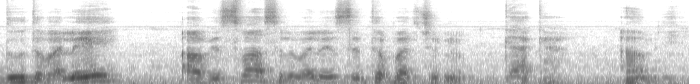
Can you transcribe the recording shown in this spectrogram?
దూత వలె ఆ విశ్వాసుల వలె సిద్ధపరచును కాక ఆమె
